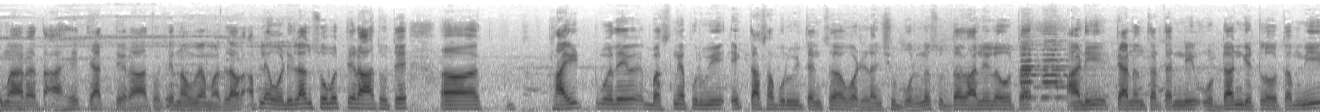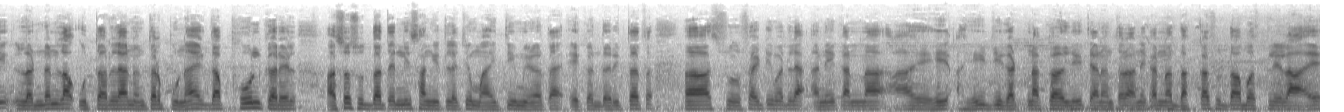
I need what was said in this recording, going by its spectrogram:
इमारत आहे. त्यात ते राहत होते नवव्या मजल्यावर. आपल्या वडिलांसोबत ते राहत होते. फ्लाईटमध्ये बसण्यापूर्वी एक तासापूर्वी त्यांचं वडिलांशी बोलणंसुद्धा झालेलं होतं आणि त्यानंतर त्यांनी उड्डाण घेतलं होतं. मी लंडनला उतरल्यानंतर पुन्हा एकदा फोन करेल असं सुद्धा त्यांनी सांगितल्याची माहिती मिळत आहे. एकंदरीतच सोसायटीमधल्या अनेकांना आहे ही ही जी घटना कळली त्यानंतर अनेकांना धक्कासुद्धा बसलेला आहे.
